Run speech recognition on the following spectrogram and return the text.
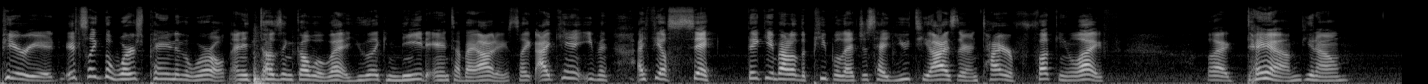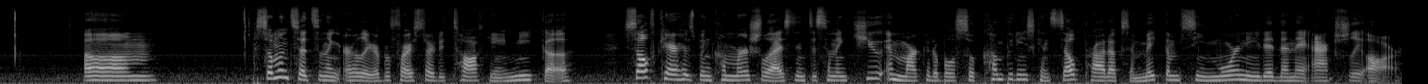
Period. It's like the worst pain in the world and it doesn't go away. You like need antibiotics. Like I can't even I feel sick thinking about all the people that just had UTIs their entire fucking life. Like damn, you know. Um someone said something earlier before I started talking. Nika Self care has been commercialized into something cute and marketable so companies can sell products and make them seem more needed than they actually are.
